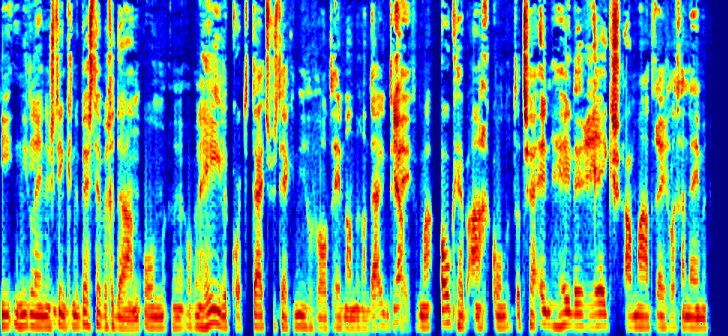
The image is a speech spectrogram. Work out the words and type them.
die niet alleen een stinkende best hebben gedaan om uh, op een hele korte tijdsbestek in ieder geval het een en ander aan duiding te geven, maar ook hebben aangekondigd dat zij een hele reeks aan maatregelen gaan nemen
